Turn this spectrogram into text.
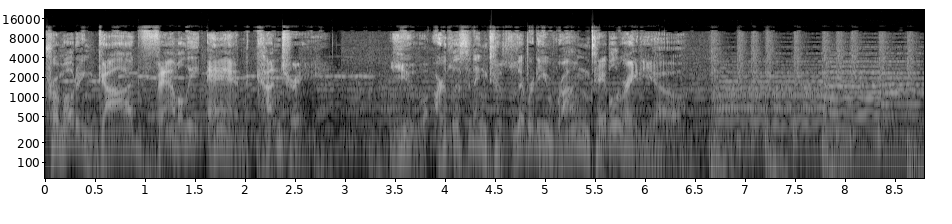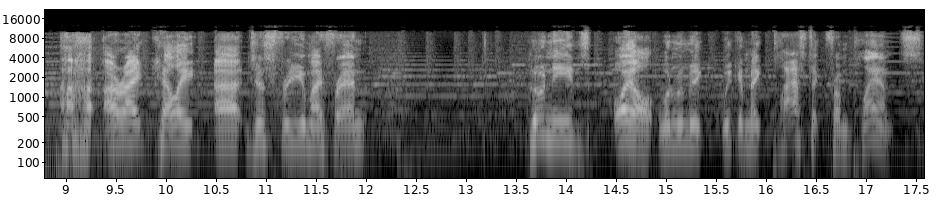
Promoting God, family, and country. You are listening to Liberty Roundtable Radio. Uh, all right, Kelly, uh, just for you, my friend. Who needs oil when we make we can make plastic from plants?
